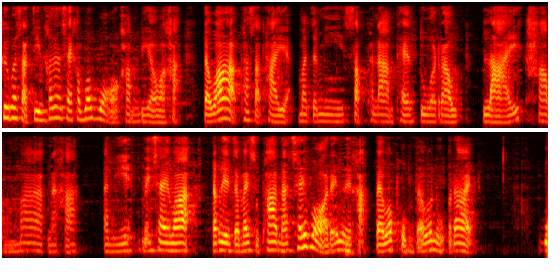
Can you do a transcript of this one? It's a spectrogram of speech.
คือภาษาจีนเขาจะใช้คำว่าหวอคำเดียวอะค่ะ แต่ว่าภาษาไทยอะมันจะมีสรรพนามแทนตัวเราหลายคำมากนะคะ อันนี้ไม่ใช่ว่านักเรียนจะไม่สุภาพนะ ใช้หวอได้เลยค่ะ แปลว่าผมแปลว่าหนูก็ได้หว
